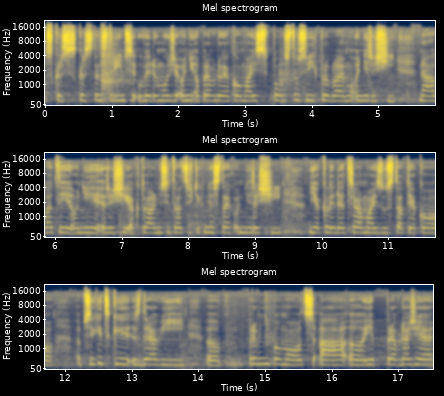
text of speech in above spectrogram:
skrz, skrz ten stream si uvědomuji, že oni opravdu jako mají spoustu svých problémů, oni řeší nálety, oni řeší aktuální situaci v těch městech, oni řeší, jak lidé třeba mají zůstat jako psychicky zdraví, první pomoc. A je pravda, že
